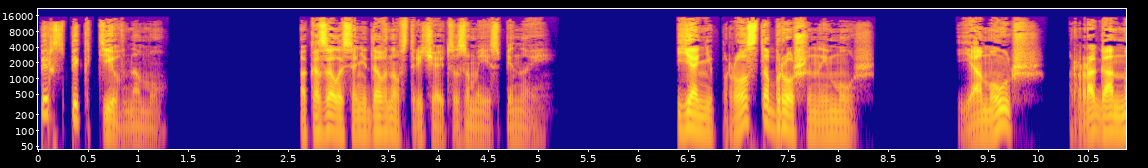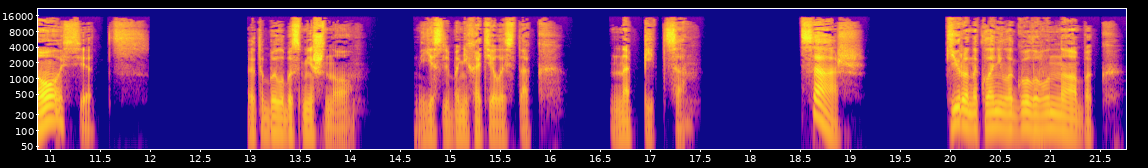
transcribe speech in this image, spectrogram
перспективному. Оказалось, они давно встречаются за моей спиной. Я не просто брошенный муж. Я муж, Рогоносец. Это было бы смешно, если бы не хотелось так напиться. Саш. Кира наклонила голову на бок.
